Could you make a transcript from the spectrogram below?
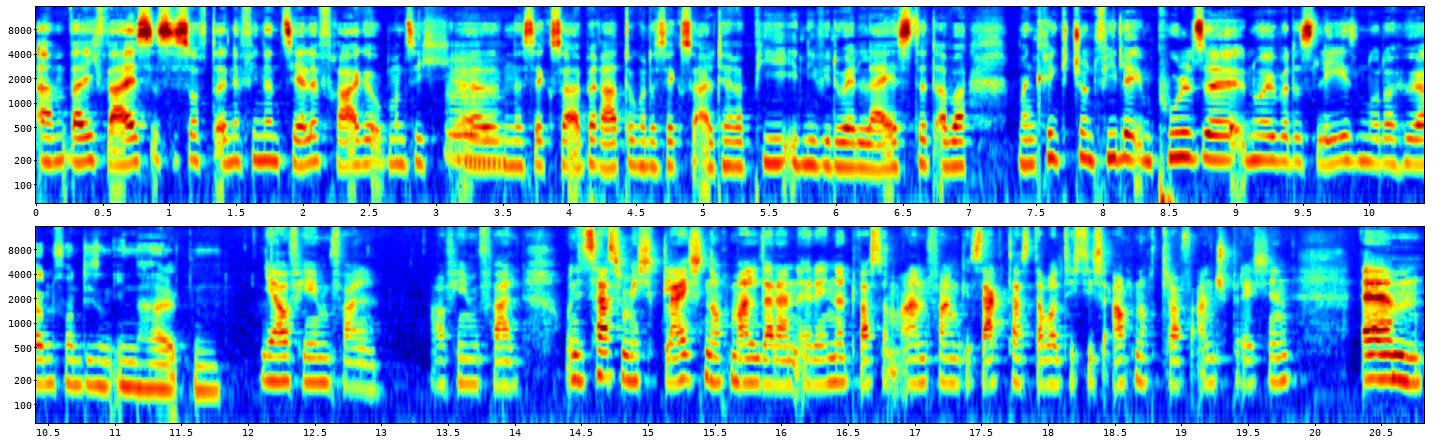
Ähm, weil ich weiß, es ist oft eine finanzielle Frage, ob man sich äh, mhm. äh, eine Sexualberatung oder Sexualtherapie individuell leistet, aber man kriegt schon viele Impulse nur über das Lesen oder Hören von diesen Inhalten. Ja, auf jeden Fall auf jeden Fall. Und jetzt hast du mich gleich nochmal daran erinnert, was du am Anfang gesagt hast. Da wollte ich dich auch noch drauf ansprechen. Ähm,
